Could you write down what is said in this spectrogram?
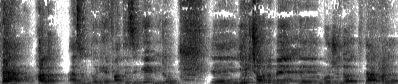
به هر حال. حالا از اون دنیای فانتزی بیایم بیرون. یک چهارم موجودات در حالت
